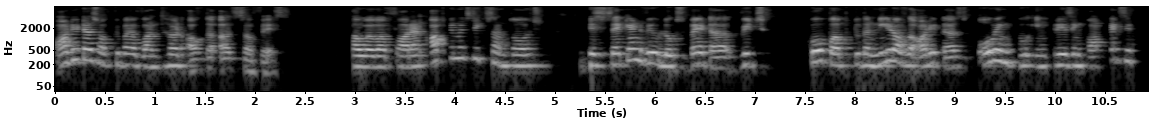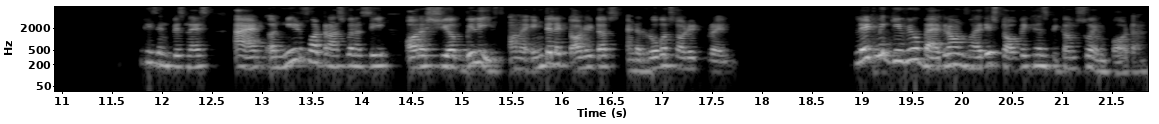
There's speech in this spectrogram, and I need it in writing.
auditors occupy one third of the Earth's surface. However, for an optimistic Santosh, this second view looks better, which cope up to the need of the auditors owing to increasing complexity in business and a need for transparency or a sheer belief on an intellect auditors and a robust audit trail. Let me give you a background why this topic has become so important.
